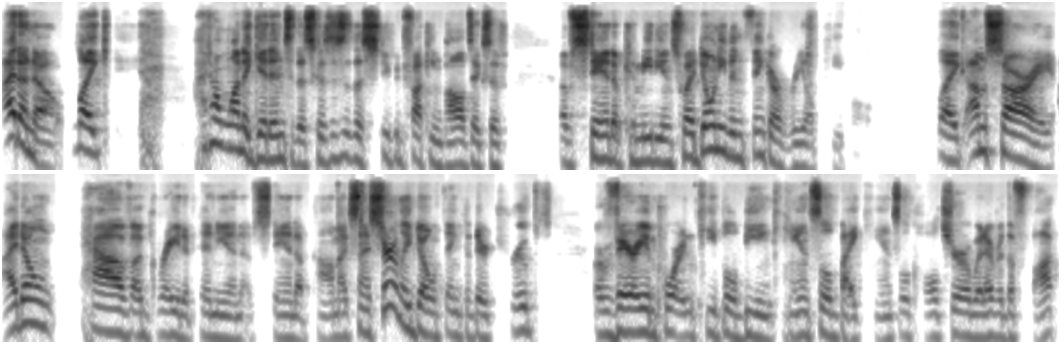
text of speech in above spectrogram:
I don't know, like I don't want to get into this because this is the stupid fucking politics of of stand-up comedians who I don't even think are real people. Like, I'm sorry, I don't have a great opinion of stand-up comics, and I certainly don't think that their troops are very important people being canceled by cancel culture or whatever the fuck.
